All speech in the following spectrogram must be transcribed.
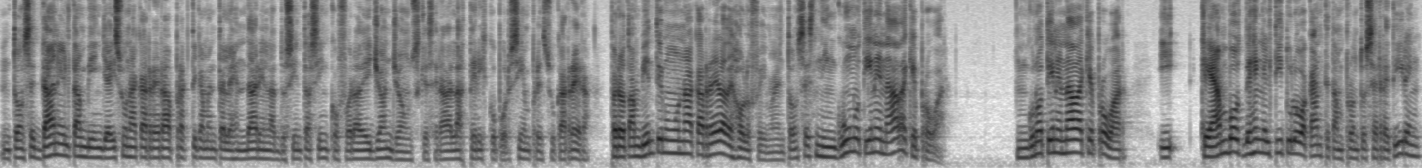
Entonces Daniel también ya hizo una carrera prácticamente legendaria en las 205 fuera de John Jones, que será el asterisco por siempre en su carrera. Pero también tiene una carrera de Hall of Famer. Entonces ninguno tiene nada que probar. Ninguno tiene nada que probar. Y que ambos dejen el título vacante tan pronto se retiren,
